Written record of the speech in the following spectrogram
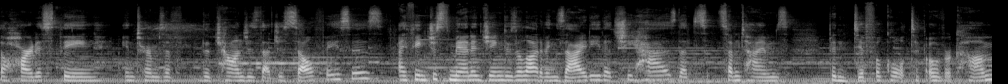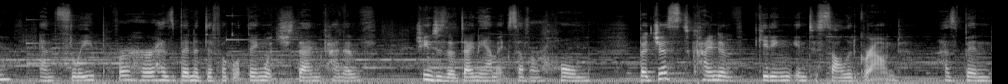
the hardest thing in terms of the challenges that Giselle faces, I think just managing, there's a lot of anxiety that she has that's sometimes been difficult to overcome, and sleep for her has been a difficult thing, which then kind of changes the dynamics of our home. But just kind of getting into solid ground has been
